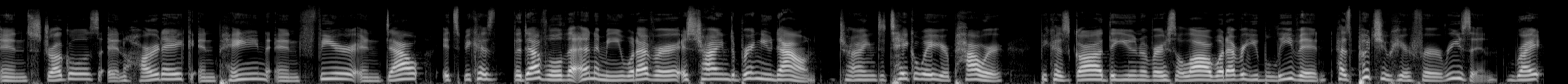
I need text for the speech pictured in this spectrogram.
and struggles and heartache and pain and fear and doubt, it's because the devil, the enemy, whatever, is trying to bring you down, trying to take away your power because God, the universe, Allah, whatever you believe in, has put you here for a reason, right?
